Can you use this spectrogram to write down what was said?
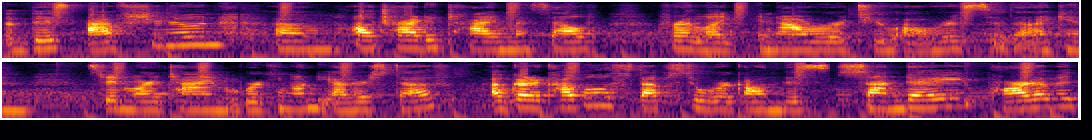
this afternoon. Um, I'll try to time myself for like an hour or two hours so that I can spend more time working on the other stuff. I've got a couple of steps to work on this Sunday. Part of it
